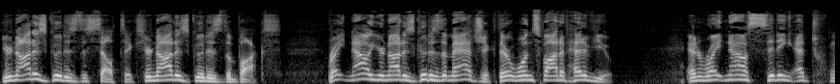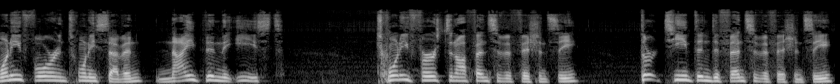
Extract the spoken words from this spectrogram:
You're not as good as the Celtics. You're not as good as the Bucks. Right now, you're not as good as the Magic. They're one spot ahead of you. And right now, sitting at 24 and 27, ninth in the East, 21st in offensive efficiency, 13th in defensive efficiency.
